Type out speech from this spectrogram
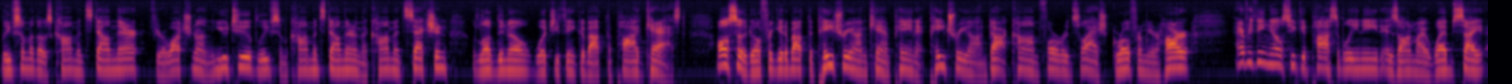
leave some of those comments down there. If you're watching on YouTube, leave some comments down there in the comments section. Would love to know what you think about the podcast. Also, don't forget about the Patreon campaign at patreon.com forward slash grow from your heart. Everything else you could possibly need is on my website,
